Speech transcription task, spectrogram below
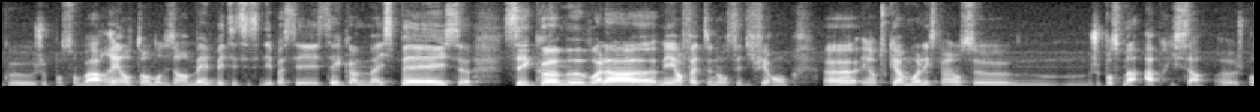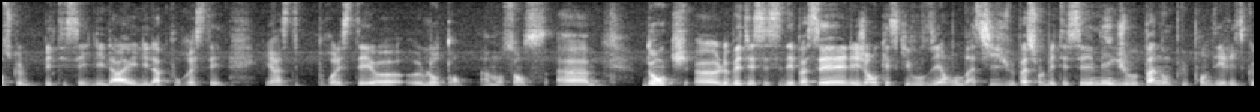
que, je pense on va réentendre en disant mais le BTC s'est dépassé, c'est comme MySpace, c'est comme euh, voilà, euh, mais en fait non c'est différent. et en tout cas moi l'expérience, je pense m'a appris ça. je pense que le BTC il est là, et il est là pour rester, il est pour rester longtemps à mon sens. Donc, euh, le BTC s'est dépassé. Les gens, qu'est-ce qu'ils vont se dire Bon, bah, si je ne vais pas sur le BTC, mais que je ne veux pas non plus prendre des risques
